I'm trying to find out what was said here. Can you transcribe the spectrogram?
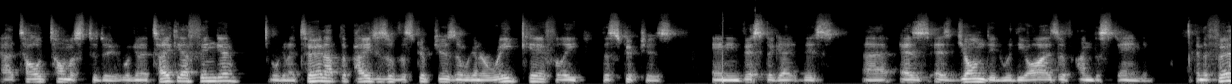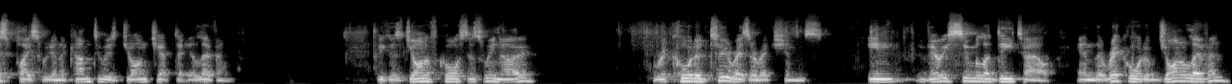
uh, told Thomas to do. We're going to take our finger, we're going to turn up the pages of the scriptures, and we're going to read carefully the scriptures and investigate this uh, as, as John did with the eyes of understanding. And the first place we're going to come to is John chapter 11. Because John, of course, as we know, recorded two resurrections in very similar detail. And the record of John 11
